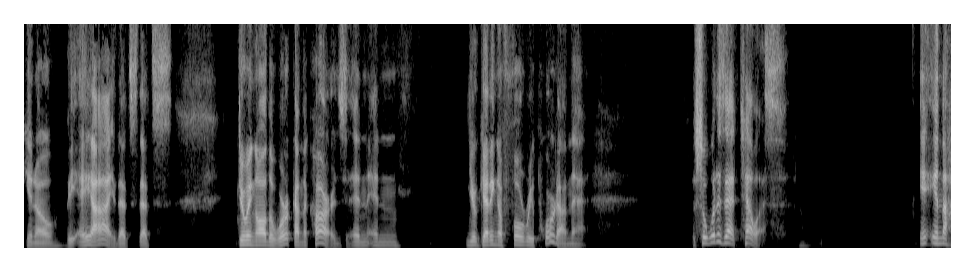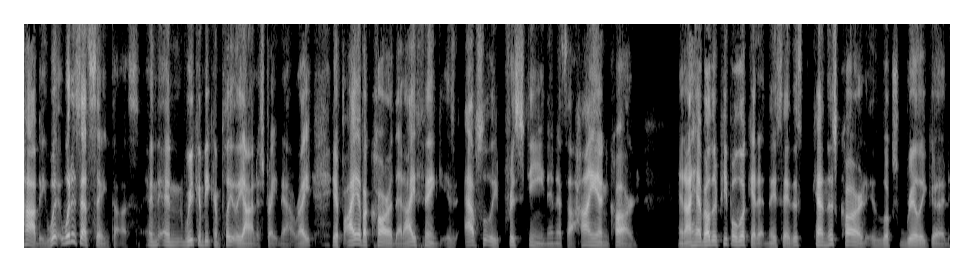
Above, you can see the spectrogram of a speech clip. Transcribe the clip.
you know the AI that's that's doing all the work on the cards, and and you're getting a full report on that. So what does that tell us? In, in the hobby what, what is that saying to us and and we can be completely honest right now right if i have a card that i think is absolutely pristine and it's a high-end card and i have other people look at it and they say this can this card it looks really good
